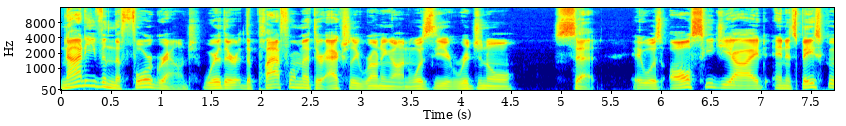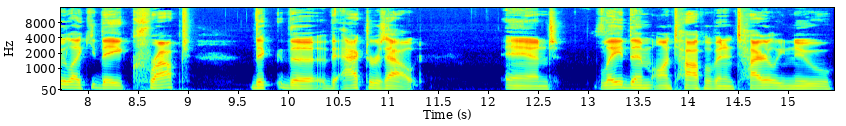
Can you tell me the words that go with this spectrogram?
not even the foreground where they're the platform that they're actually running on was the original set. It was all CGI'd, and it's basically like they cropped the the the actors out and laid them on top of an entirely new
